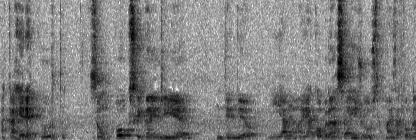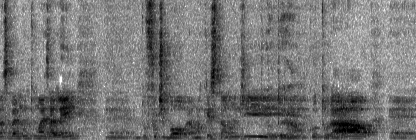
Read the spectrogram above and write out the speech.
a carreira é curta, são poucos que ganham dinheiro, entendeu? E a, e a cobrança é injusta, mas a cobrança vai muito mais além é, do futebol, é uma questão de cultural, cultural é,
